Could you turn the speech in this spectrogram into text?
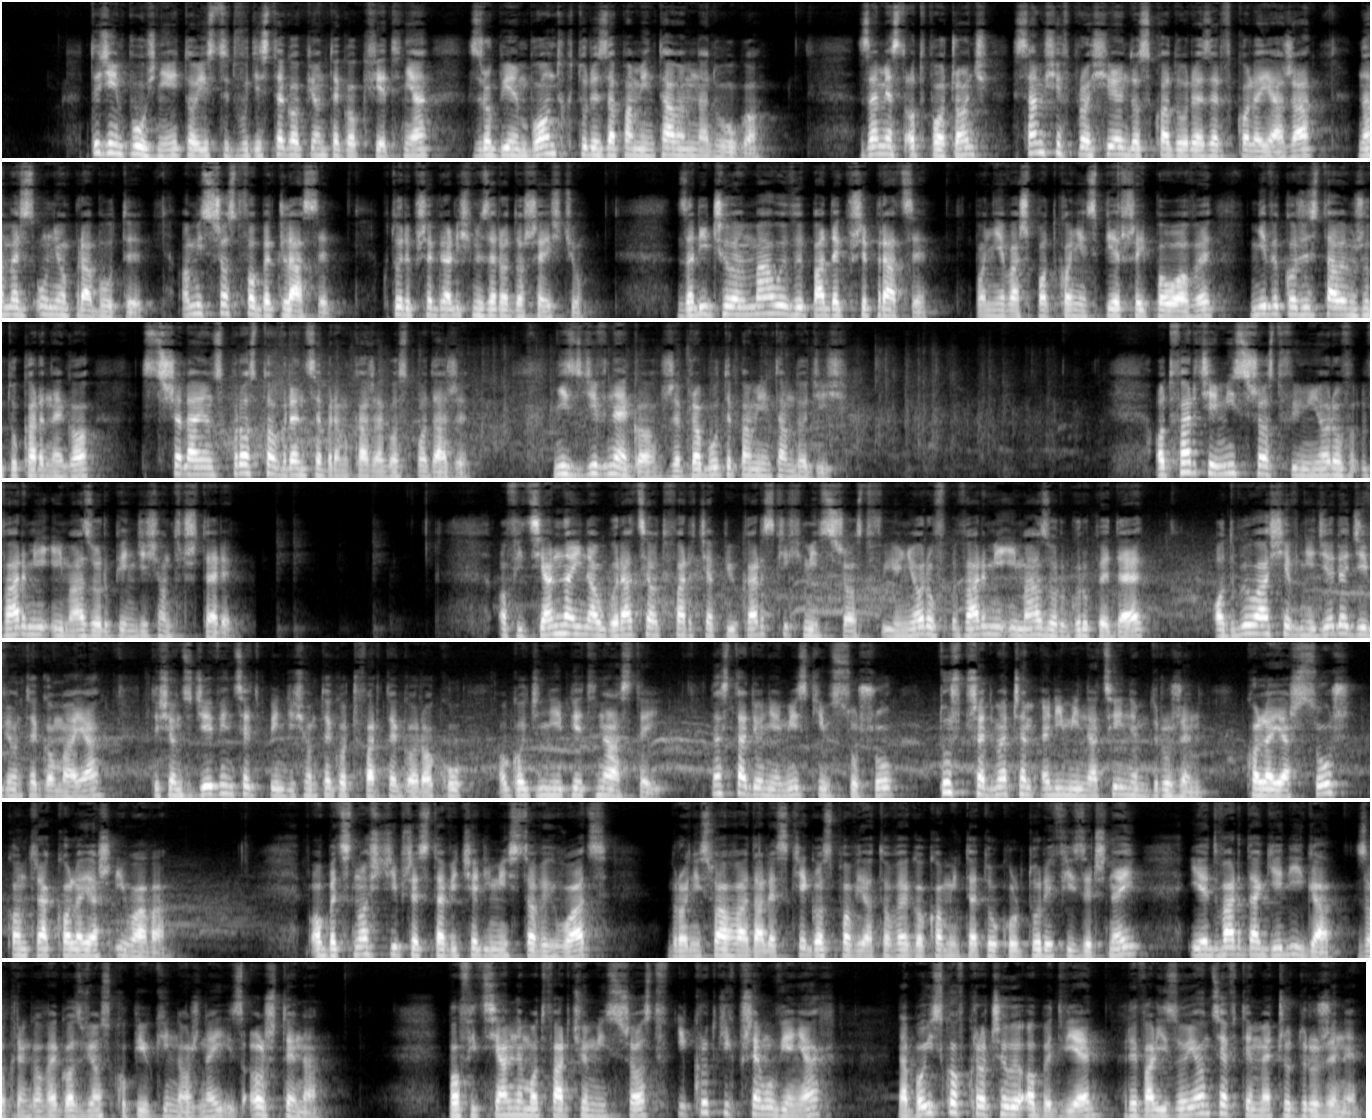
Tydzień później, to jest 25 kwietnia, zrobiłem błąd, który zapamiętałem na długo. Zamiast odpocząć, sam się wprosiłem do składu rezerw kolejarza na mecz z Unią Prabuty o mistrzostwo B klasy, który przegraliśmy 0 do 6. Zaliczyłem mały wypadek przy pracy, ponieważ pod koniec pierwszej połowy nie wykorzystałem rzutu karnego, strzelając prosto w ręce bramkarza gospodarzy. Nic dziwnego, że Prabuty pamiętam do dziś. Otwarcie Mistrzostw Juniorów w Armii i Mazur 54. Oficjalna inauguracja otwarcia piłkarskich Mistrzostw Juniorów w Armii i Mazur Grupy D odbyła się w niedzielę 9 maja 1954 roku o godzinie 15 na Stadionie Miejskim w Suszu tuż przed meczem eliminacyjnym drużyn Kolejarz Susz kontra Kolejarz Iława. W obecności przedstawicieli miejscowych władz Bronisława Dalewskiego z Powiatowego Komitetu Kultury Fizycznej i Edwarda Gieliga z Okręgowego Związku Piłki Nożnej z Olsztyna. Po oficjalnym otwarciu mistrzostw i krótkich przemówieniach na boisko wkroczyły obydwie rywalizujące w tym meczu drużyny.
